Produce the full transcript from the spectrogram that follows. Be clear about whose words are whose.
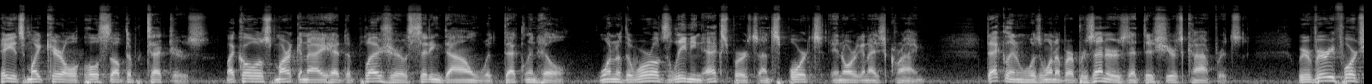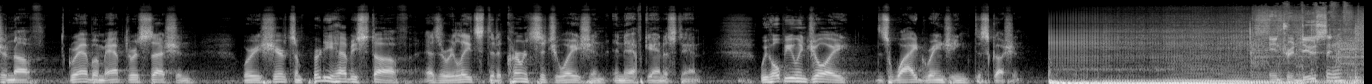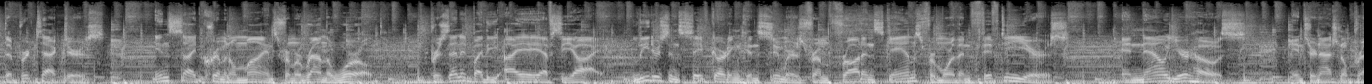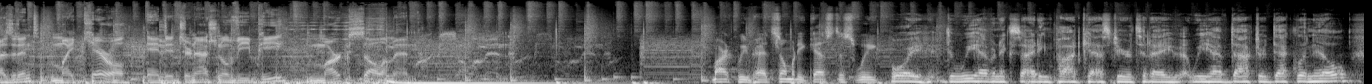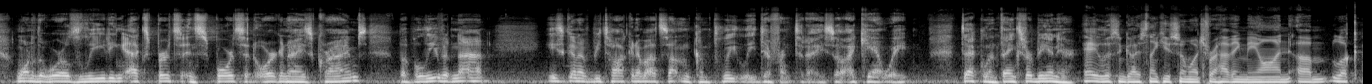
Speaker 1: Hey, it's Mike Carroll, host of The Protectors. My co host Mark and I had the pleasure of sitting down with Declan Hill, one of the world's leading experts on sports and organized crime. Declan was one of our presenters at this year's conference. We were very fortunate enough to grab him after a session where he shared some pretty heavy stuff as it relates to the current situation in Afghanistan. We hope you enjoy this wide ranging discussion.
Speaker 2: Introducing The Protectors Inside Criminal Minds from Around the World. Presented by the IAFCI, leaders in safeguarding consumers from fraud and scams for more than 50 years. And now, your hosts International President Mike Carroll and International VP Mark Solomon.
Speaker 1: Mark, we've had so many guests this week.
Speaker 3: Boy, do we have an exciting podcast here today. We have Dr. Declan Hill, one of the world's leading experts in sports and organized crimes. But believe it or not, he's going to be talking about something completely different today. So I can't wait. Declan, thanks for being here.
Speaker 4: Hey, listen, guys, thank you so much for having me on. Um, look,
